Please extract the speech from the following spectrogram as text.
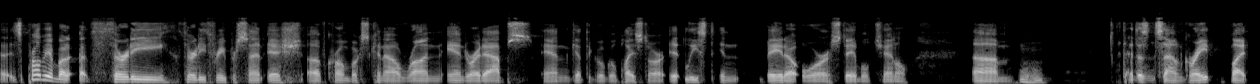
it's probably about 30 33% ish of chromebooks can now run android apps and get the google play store at least in beta or stable channel um, mm-hmm. that doesn't sound great but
